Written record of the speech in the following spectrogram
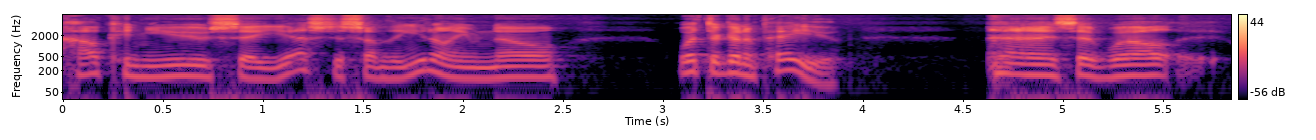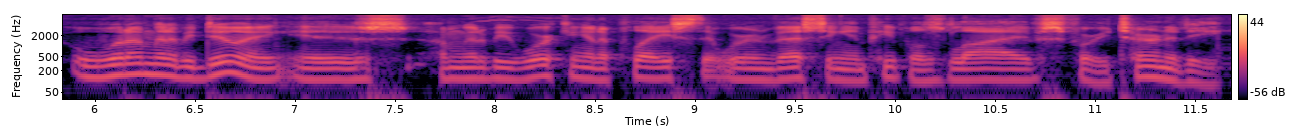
how can you say yes to something you don't even know what they're going to pay you. And I said, well, what I'm going to be doing is I'm going to be working at a place that we're investing in people's lives for eternity.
